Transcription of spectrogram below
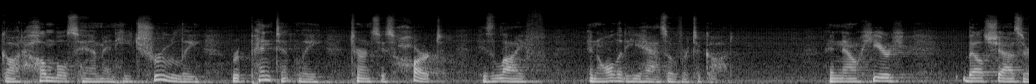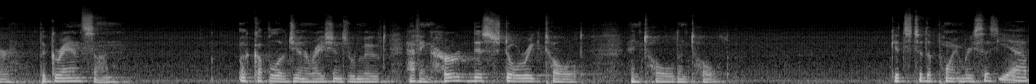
God humbles him and he truly, repentantly turns his heart, his life, and all that he has over to God. And now here, Belshazzar, the grandson, a couple of generations removed, having heard this story told and told and told, gets to the point where he says, Yeah,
